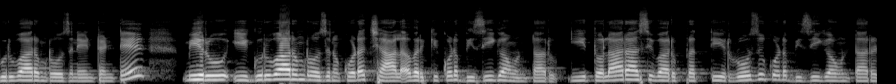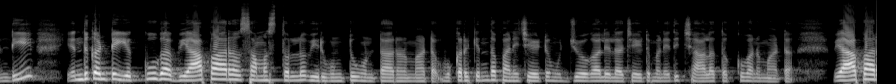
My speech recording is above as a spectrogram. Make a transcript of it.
గురువారం రోజున ఏంటంటే మీరు ఈ గురువారం రోజున కూడా చాలా వరకు కూడా బిజీగా ఉంటారు. ఈ తులారాశి వారు ప్రతిరోజు కూడా బిజీగా ఉంటారండి. ఎందుకంటే ఎక్కువగా వ్యాపార సంస్థల్లో వీరు ఉంటూ ఉంటారనమాట ఒకరి కింద పని చేయటం ఉద్యోగాలు ఇలా చేయటం అనేది చాలా తక్కువ అనమాట వ్యాపార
